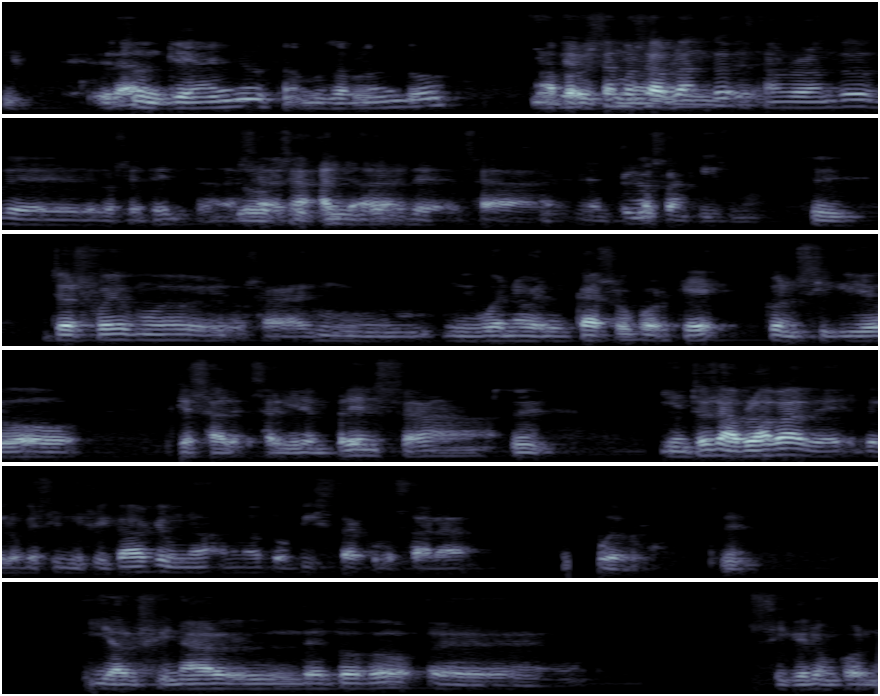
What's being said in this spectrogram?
¿Eso en qué año estamos hablando? Estamos hablando, estamos hablando de, los 70, o sea, en el pleno franquismo. Sí. Entonces fue muy, o sea, muy bueno el caso porque consiguió que salir en prensa. Y entonces hablaba de, lo que significaba que una, autopista cruzara un pueblo. Y al final de todo eh, siguieron con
